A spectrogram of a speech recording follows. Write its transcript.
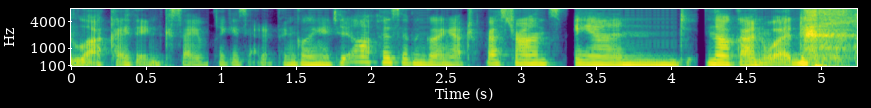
luck, I think, because I, like I said, I've been going into the office, I've been going out to restaurants, and knock on wood.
